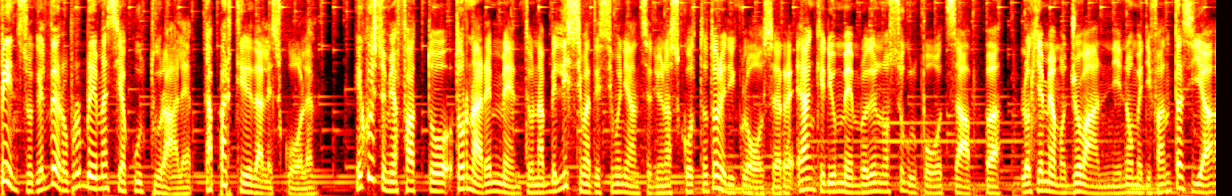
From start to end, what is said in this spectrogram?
Penso che il vero problema sia culturale, a partire dalle scuole. E questo mi ha fatto tornare in mente una bellissima testimonianza di un ascoltatore di Closer e anche di un membro del nostro gruppo WhatsApp. Lo chiamiamo Giovanni, nome di fantasia.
